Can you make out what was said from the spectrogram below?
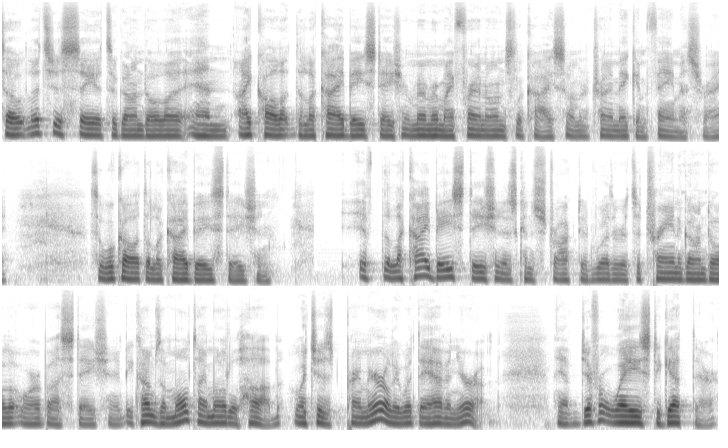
So let's just say it's a gondola, and I call it the La Caille Base Station. Remember, my friend owns La Caille, so I'm going to try and make him famous, right? So we'll call it the La Caille Base Station. If the La Caille Base Station is constructed, whether it's a train, a gondola, or a bus station, it becomes a multimodal hub, which is primarily what they have in Europe. They have different ways to get there.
